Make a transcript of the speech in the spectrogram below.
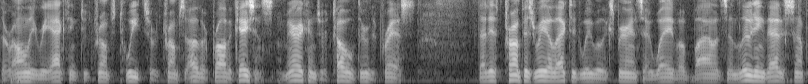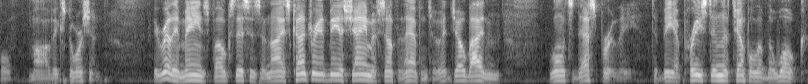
they're only reacting to Trump's tweets or Trump's other provocations. Americans are told through the press that if Trump is reelected, we will experience a wave of violence and looting. That is simple mob extortion. It really means, folks, this is a nice country. It'd be a shame if something happened to it. Joe Biden wants desperately to be a priest in the temple of the woke,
